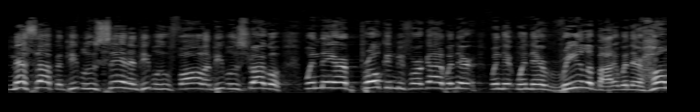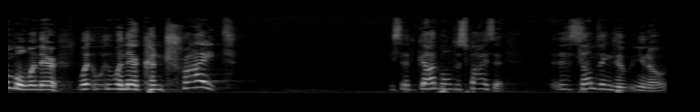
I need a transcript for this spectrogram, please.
mess up and people who sin and people who fall and people who struggle when they are broken before God when they're when they're when they're real about it when they're humble when they're when, when they're contrite he said God won't despise it it's something to, you know,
